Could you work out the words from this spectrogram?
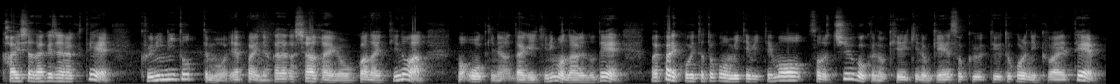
会社だけじゃなくて国にとってもやっぱりなかなか上海が動かないっていうのはまあ大きな打撃にもなるのでやっぱりこういったところを見てみてもその中国の景気の減速っていうところに加えて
